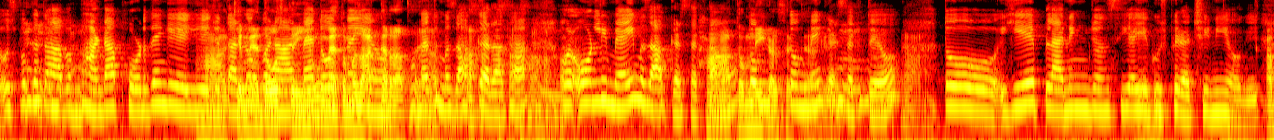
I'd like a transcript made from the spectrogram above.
اس وقت آپ بھانڈا پھوڑ دیں گے یہ جو ہاں، کہ میں تعلق دوست بنا نہیں میں ہوں، میں دوست تو نہیں مذاق کر رہا تھا ہوں میں تو۔ مذاق کر رہا تھا اور اونلی میں ہی مذاق کر سکتا ہاں، ہوں۔ تم نہیں کر سکتے تم نہیں کر سکتے ہو۔ تو یہ پلاننگ جو سی ہے یہ کچھ پھر اچھی نہیں ہوگی۔ اب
